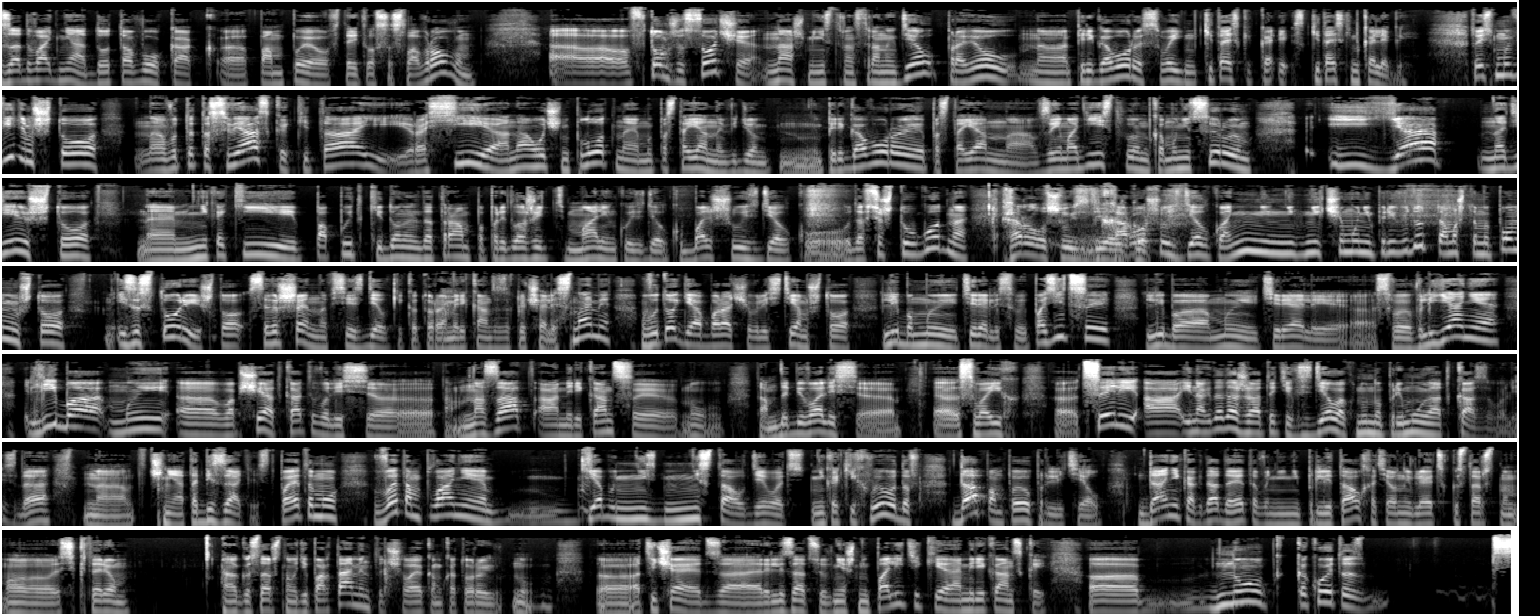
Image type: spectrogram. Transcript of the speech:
за два дня до того, как э, Помпео встретился с Лавровым, э, в том же Сочи наш министр иностранных дел провел э, переговоры с, своим китайской, с китайским коллегой. То есть мы видим, что вот эта связка Китай и Россия, она очень плотная, мы постоянно ведем переговоры, постоянно взаимодействуем, коммуницируем. И я надеюсь, что э, никакие попытки Дональда Трампа предложить маленькую сделку, большую сделку, да все что угодно, хорошую сделку, хорошую сделку, они ни, ни, ни к чему не приведут, потому что мы помним, что из истории, что совершенно все сделки, которые американцы заключали с нами, в итоге оборачивались тем, что либо мы теряли свои позиции, либо мы теряли э, свое влияние, либо мы э, вообще откатывались там, назад, а американцы ну, там, добивались своих э, целей, а иногда даже от этих сделок ну, напрямую отказывались, да, точнее, от обязательств. Поэтому в этом плане я бы не, не стал делать никаких выводов. Да, Помпео прилетел. Да, никогда до этого не, не прилетал, хотя он является государственным э, секретарем государственного департамента, человеком, который ну, отвечает за реализацию внешней политики американской. Ну, какое-то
